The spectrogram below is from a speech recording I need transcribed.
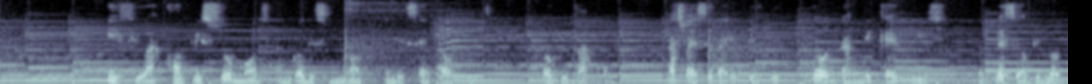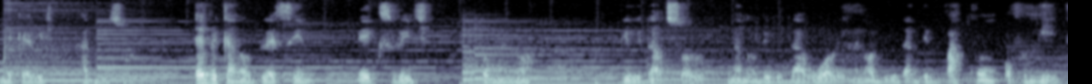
If you accomplish so much and God is not in the center of it, there will be vacuum. That's why I say that it is the Lord that maketh rich, the blessing of the Lord maketh rich had no sorrow. Every kind of blessing makes rich, but may not be without sorrow, may not be without worry, may not be without the vacuum of need.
